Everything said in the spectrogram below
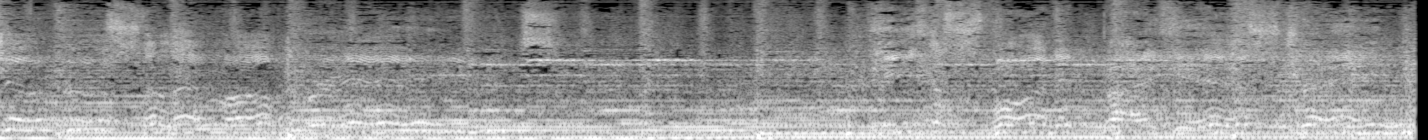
Jerusalem a praise. He is wanted by his strength.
